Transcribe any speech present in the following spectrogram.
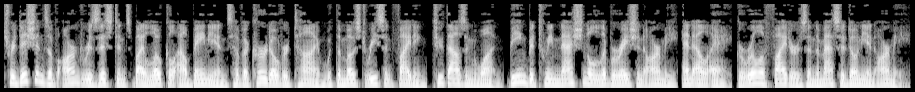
Traditions of armed resistance by local Albanians have occurred over time with the most recent fighting 2001 being between National Liberation Army guerrilla fighters and the Macedonian Army.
